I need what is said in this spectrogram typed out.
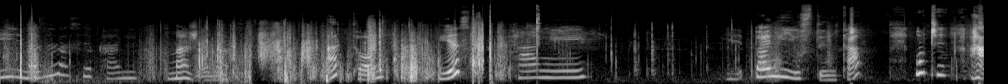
I nazywa się pani Marzena. A to jest pani. Pani Justynka. Uczy. Aha,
